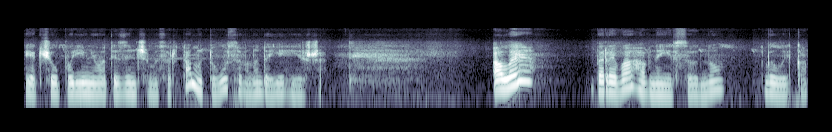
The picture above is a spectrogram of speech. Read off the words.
Якщо порівнювати з іншими сортами, то вуса вона дає гірше. Але перевага в неї все одно велика.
